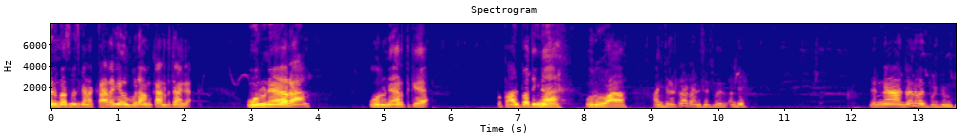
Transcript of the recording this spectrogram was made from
ஏழு மாதம் வச்சு கணக்கு விடாமல் கறந்துட்டாங்க. ஒரு நேரம் ஒரு நேரத்துக்கு இப்போ பால் பார்த்தீங்கன்னா ஒரு அஞ்சு லிட்டராக அனுசரித்து வருது. அந்த என்ன இருந்தாலும் வந்து பிடிக்கும்.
